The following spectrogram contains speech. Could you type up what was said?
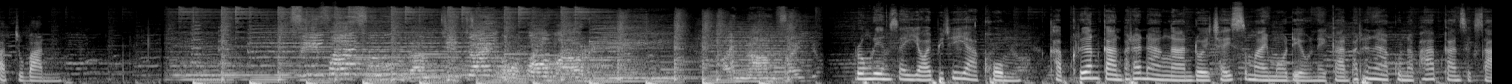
ปัจจุบัน สีฟ้าสูงดังจิตใจโอบอ้อมอารีอันนามไซยโรงเรียนไซย้อยพิทยาคม ขับเคลื่อนการพัฒนางานโดยใช้สมายโมเดลในการพัฒนาคุณภาพการศึกษา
